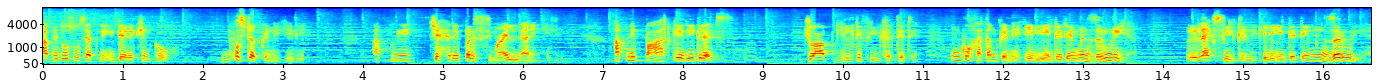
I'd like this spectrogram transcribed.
اپنے دوستوں سے اپنے انٹریکشن کو بوسٹ اپ کرنے کے لیے، اپنے چہرے پر سمائل لانے کے لیے، اپنے پاسٹ کے ریگریٹس جو آپ گلٹی فیل کرتے تھے، ان کو ختم کرنے کے لیے انٹرٹینمنٹ ضروری ہے۔ ریلیکس فیل کرنے کے لیے انٹرٹینمنٹ ضروری ہے۔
